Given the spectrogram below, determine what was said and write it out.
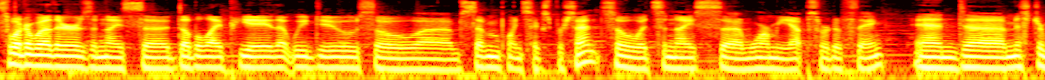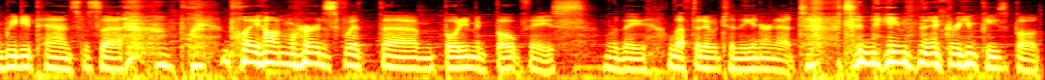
Sweater Weather is a nice uh, double IPA that we do, so uh, 7.6%, so it's a nice uh, warm me up sort of thing. And uh, Mr. Weedy Pants was a play, play, on words with um, Boaty McBoatface, where they left it out to the internet to name the Greenpeace boat.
